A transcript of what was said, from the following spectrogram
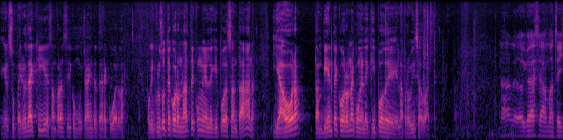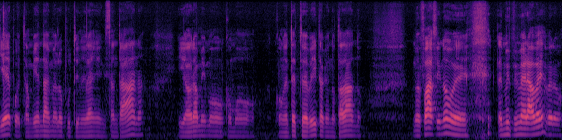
el superior de aquí, de San Francisco, mucha gente te recuerda, porque incluso te coronaste con el equipo de Santa Ana, y ahora también te corona con el equipo de la provincia de Duarte. Nada, le doy gracias a Matillé por también darme la oportunidad en Santa Ana y ahora mismo como con esta entrevista que nos está dando. No es fácil, ¿no? Eh, es mi primera vez, pero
